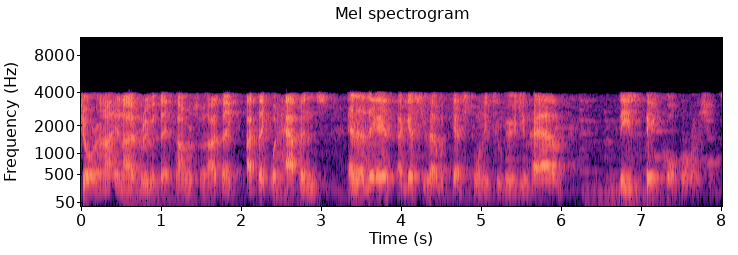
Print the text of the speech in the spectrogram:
Sure, and I and I agree with that, Congressman. I think I think what happens, and I guess you have a catch twenty two here. You have these big corporations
